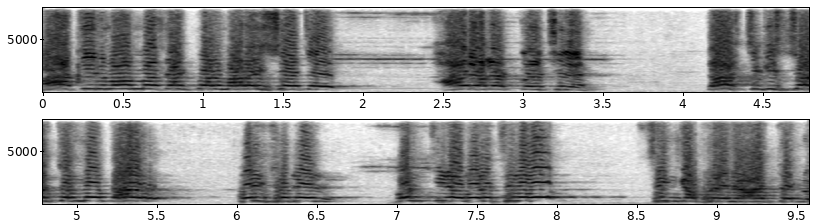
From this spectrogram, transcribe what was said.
মাতির মোহাম্মদ একবার মালয়েশিয়াতে হার্ট অ্যাটাক করেছিলেন। তার চিকিৎসার জন্য তার পরিষদের মন্ত্রীরা বলেছিল, সিঙ্গাপুরে নেওয়ার জন্য।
